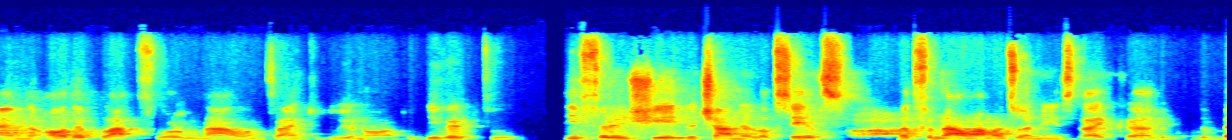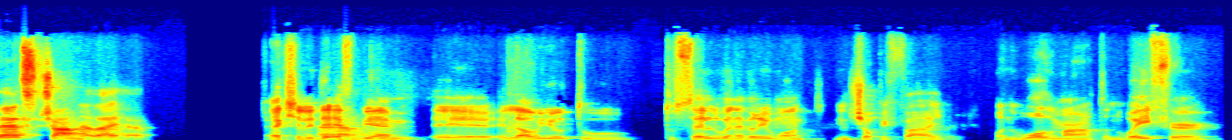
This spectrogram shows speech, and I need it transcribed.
and other platform now. I'm trying to do, you know, to, diver- to differentiate the channel of sales. But for now, Amazon is like uh, the, the best channel I have. Actually, the um, FBM uh, allow you to to sell whenever you want in Shopify, on Walmart, on Wayfair.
